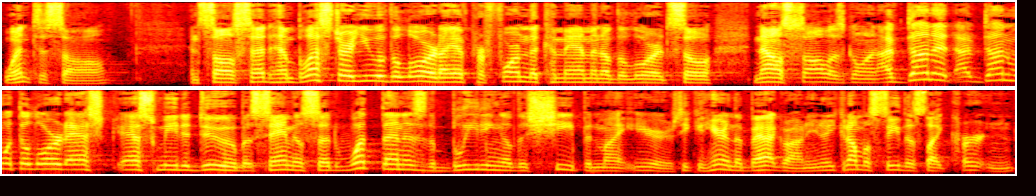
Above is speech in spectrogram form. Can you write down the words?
went to Saul and Saul said to him, Blessed are you of the Lord, I have performed the commandment of the Lord. So now Saul is going, I've done it, I've done what the Lord asked, asked me to do. But Samuel said, What then is the bleating of the sheep in my ears? He can hear in the background, you know, you can almost see this like curtain,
